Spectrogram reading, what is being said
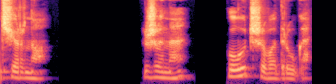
черно жена лучшего друга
